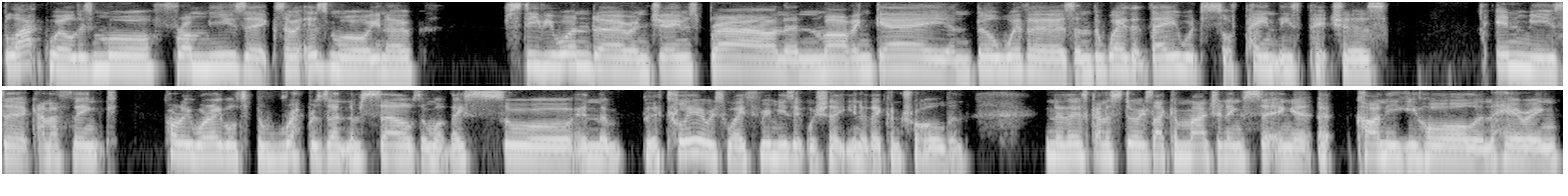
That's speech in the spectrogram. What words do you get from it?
black world is more from music. So it is more, you know, Stevie Wonder and James Brown and Marvin Gaye and Bill Withers and the way that they would sort of paint these pictures in music. And I think probably were able to represent themselves and what they saw in the, clearest way through music, which they, you know, they controlled. And, you know, those kind of stories like imagining sitting at, at Carnegie Hall and hearing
